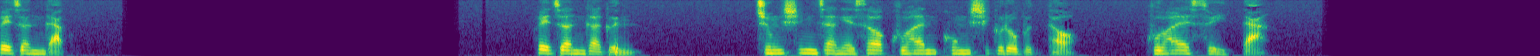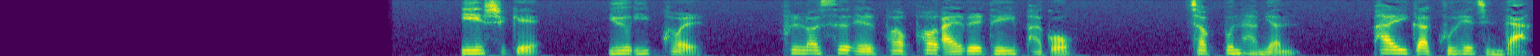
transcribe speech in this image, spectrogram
회전각 회전각은 중심장에서 구한 공식으로부터 구할 수 있다. 이 식에 U equal 플러스 L per R을 대입하고 적분하면 파이가 구해진다.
